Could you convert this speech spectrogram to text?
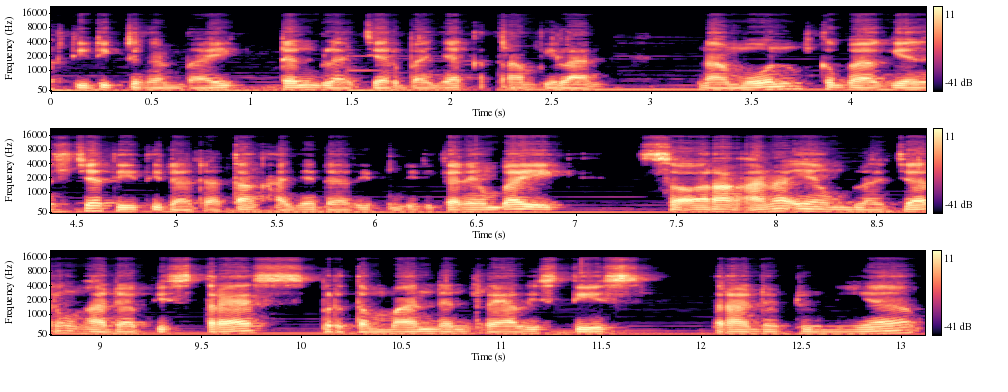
terdidik dengan baik dan belajar banyak keterampilan. Namun, kebahagiaan sejati tidak datang hanya dari pendidikan yang baik. Seorang anak yang belajar menghadapi stres, berteman, dan realistis terhadap dunia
